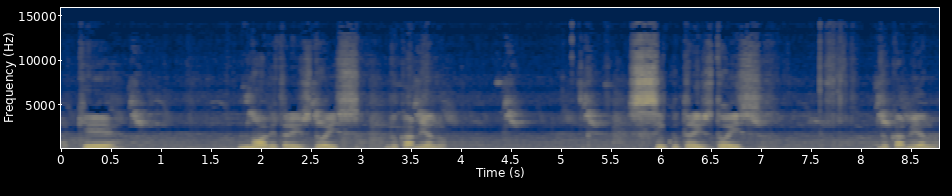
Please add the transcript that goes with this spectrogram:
Aqui 932 do camelo, 532 do camelo.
